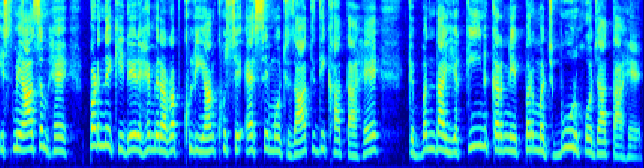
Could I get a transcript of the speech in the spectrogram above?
इसमें आसम है, पढ़ने की देर है। मेरा रब खुली आँखों से ऐसे मोजात दिखाता है कि बंदा यकीन करने पर मजबूर हो जाता है।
